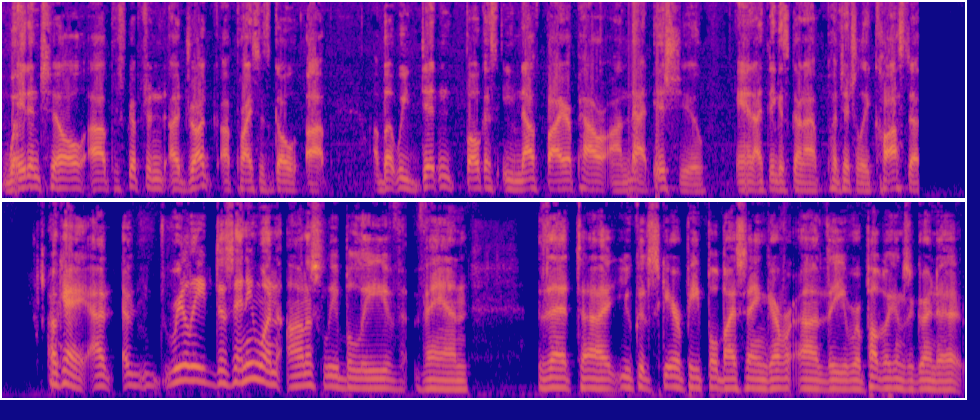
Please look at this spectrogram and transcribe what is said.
Wait until uh, prescription uh, drug uh, prices go up but we didn't focus enough buyer power on that issue, and I think it's going to potentially cost us. Okay, uh, uh, really, does anyone honestly believe, Van, that uh, you could scare people by saying uh, the Republicans are going to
